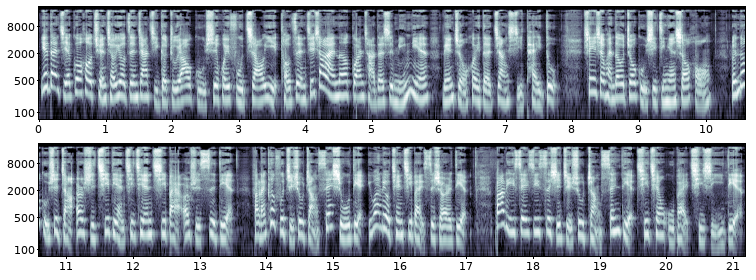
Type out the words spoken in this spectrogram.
耶诞节过后，全球又增加几个主要股市恢复交易，投资人接下来呢，观察的是明年联准会的降息态度。深夜收盘的欧洲股市今天收红，伦敦股市涨二十七点，七千七百二十四点。法兰克福指数涨三十五点，一万六千七百四十二点；巴黎 CAC 四十指数涨三点，七千五百七十一点。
